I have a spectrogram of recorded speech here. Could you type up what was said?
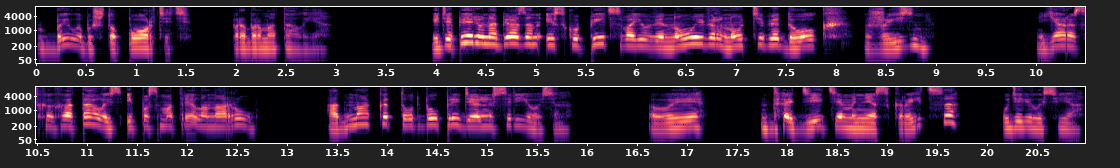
«Было бы что портить», — пробормотал я. «И теперь он обязан искупить свою вину и вернуть тебе долг, жизнь». Я расхохоталась и посмотрела на Ру, однако тот был предельно серьезен. «Вы дадите мне скрыться?» — удивилась я.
